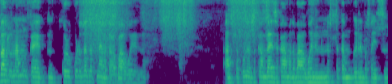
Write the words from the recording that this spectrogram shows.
बघलं ना म्हणून काय कुठं कुठं जगत नाही होता भाऊ बहिणींना. असलं कुणाचं काम जायचं कामाला भाऊ बहिणीनं नसलं काम घरी बसायचं.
